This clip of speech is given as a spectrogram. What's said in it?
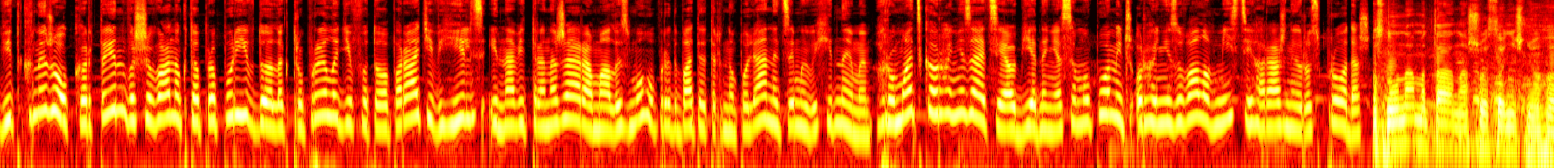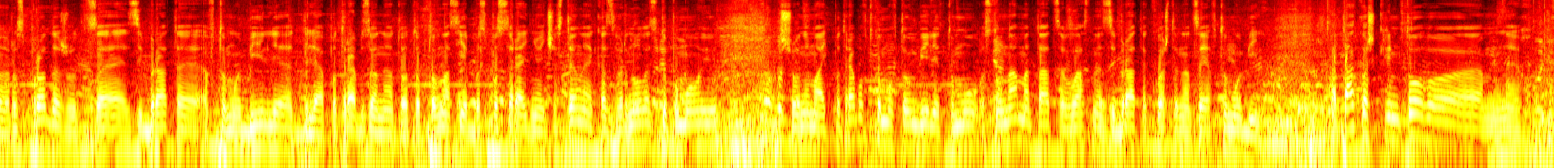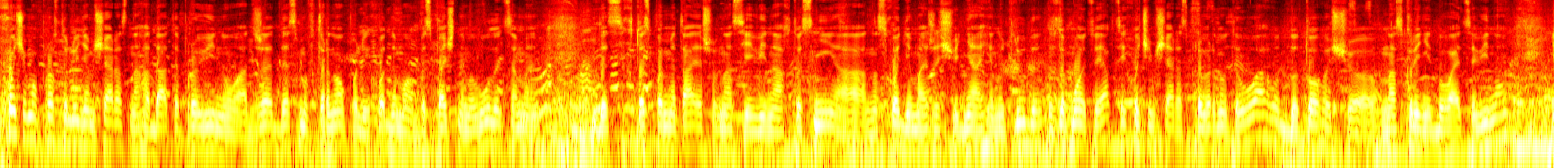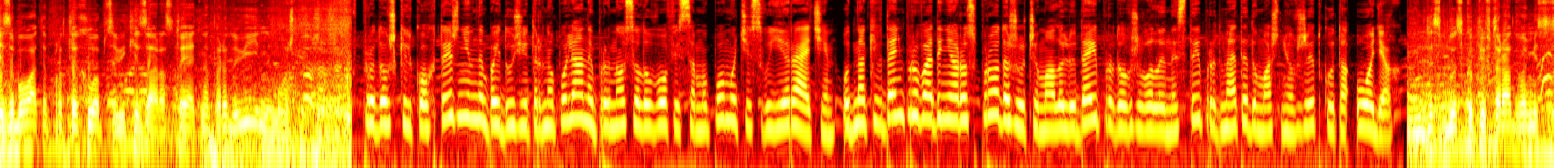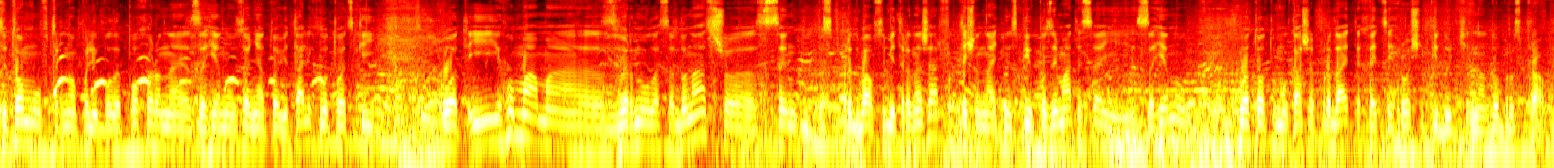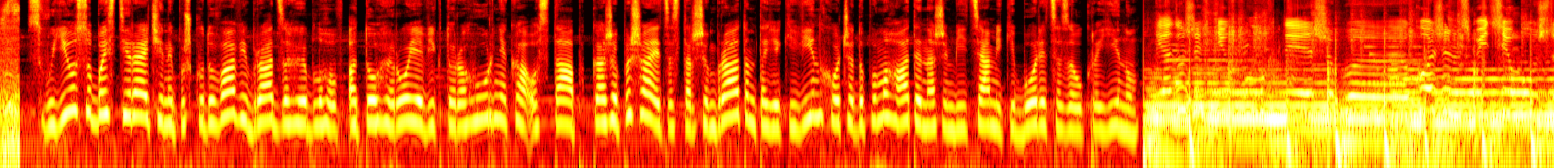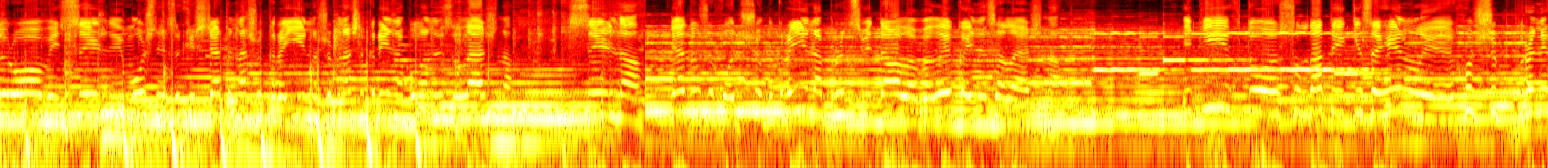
Від книжок, картин, вишиванок та прапорів до електроприладів, фотоапаратів, гільз і навіть тренажера мали змогу придбати тернополяни цими вихідними. Громадська організація об'єднання самопоміч організувала в місті гаражний розпродаж. Основна мета нашого сьогоднішнього розпродажу це зібрати автомобілі для потреб зони АТО. Тобто в нас є безпосередньо частина, яка звернулася з допомогою, що вони мають потребу в такому автомобілі. Тому основна мета це власне зібрати кошти на цей автомобіль. А також, крім того, ем, хочемо просто людям ще раз нагадати про війну, адже десь ми в Тернополі ходимо безпечними вулицями, десь хтось пам'ятає, що в нас є війна, хтось ні. А на сході майже щодня гинуть люди. З допомогою цієї акції хочемо ще раз привернути увагу до того, що в нас в країні відбувається війна, і забувати про тих хлопців, які зараз стоять на передовій, не можна. Впродовж кількох тижнів небайдужі тернополяни приносили в офіс самопомочі свої речі. Однак і в день проведення розпродажу чимало людей продовжували нести предмети домашнього вжитку та одяг. Десь близько півтора-два місяці тому в Тернополі були похорони. Загинув в зоні АТО Віталій Клотоцький. От і його мама звернулася до нас, що син придбав собі тренажер, фактично навіть не встиг позайматися і загинув в АТО. Тому каже, продайте, хай ці гроші підуть на добру справу. Свої особисті речі не пошкодував і брат загиблого в АТО героя Віктора Гурняка Остап. Каже, пишається старшим братом та як і він хоче допомагати нашим бійцям, які борються за Україну. Я дуже хотів допомогти, щоб е, кожен з бійців був здоровий, сильний, мужній захищати нашу країну, щоб наша країна була незалежна, сильна. Я дуже хочу, щоб Україна процвітала, велика і незалежна. І ті, хто солдати, які загинули,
